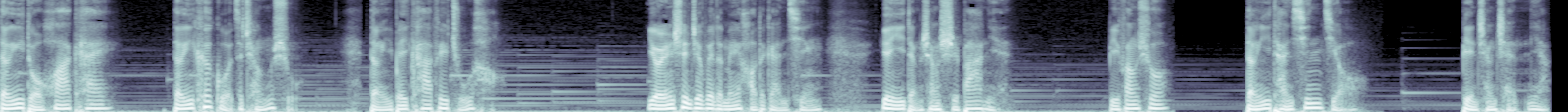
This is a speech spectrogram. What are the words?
等一朵花开，等一颗果子成熟。等一杯咖啡煮好。有人甚至为了美好的感情，愿意等上十八年。比方说，等一坛新酒变成陈酿。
